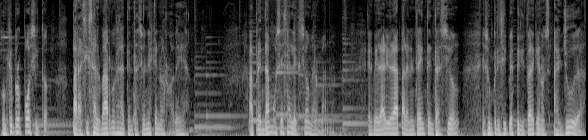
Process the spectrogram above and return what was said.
¿Con qué propósito? Para así salvarnos de las tentaciones que nos rodean. Aprendamos esa lección, hermano. El velario era para no entrar en tentación es un principio espiritual que nos ayuda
